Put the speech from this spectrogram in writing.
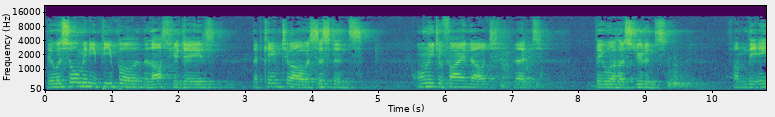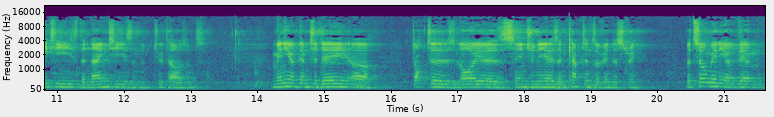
There were so many people in the last few days that came to our assistance only to find out that they were her students from the 80s, the 90s, and the 2000s. Many of them today are doctors, lawyers, engineers, and captains of industry. But so many of them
